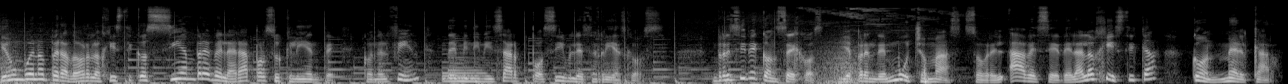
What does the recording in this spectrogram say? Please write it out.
que un buen operador logístico siempre velará por su cliente, con el fin de minimizar posibles riesgos. Recibe consejos y aprende mucho más sobre el ABC de la logística con Melcard.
